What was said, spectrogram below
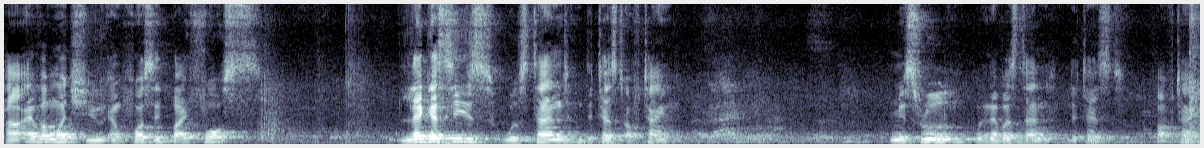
however much you enforce it by force, legacies will stand the test of time. Misrule will never stand the test of time.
